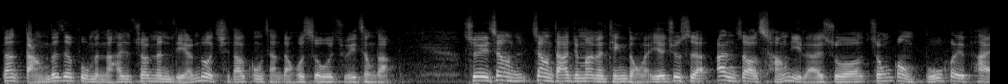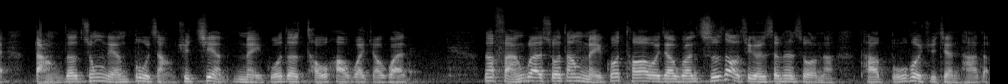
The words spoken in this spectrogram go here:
但党的这部门呢，还是专门联络其他共产党或社会主义政党，所以这样这样大家就慢慢听懂了。也就是按照常理来说，中共不会派党的中联部长去见美国的头号外交官。那反过来说，当美国头号外交官知道这个人身份的时候呢，他不会去见他的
